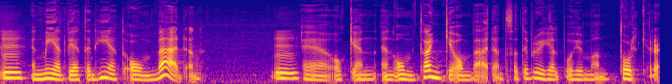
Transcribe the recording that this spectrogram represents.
Mm, en medvetenhet om världen mm, eh, och en, en omtanke om världen. Så det beror ju helt på hur man tolkar det.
